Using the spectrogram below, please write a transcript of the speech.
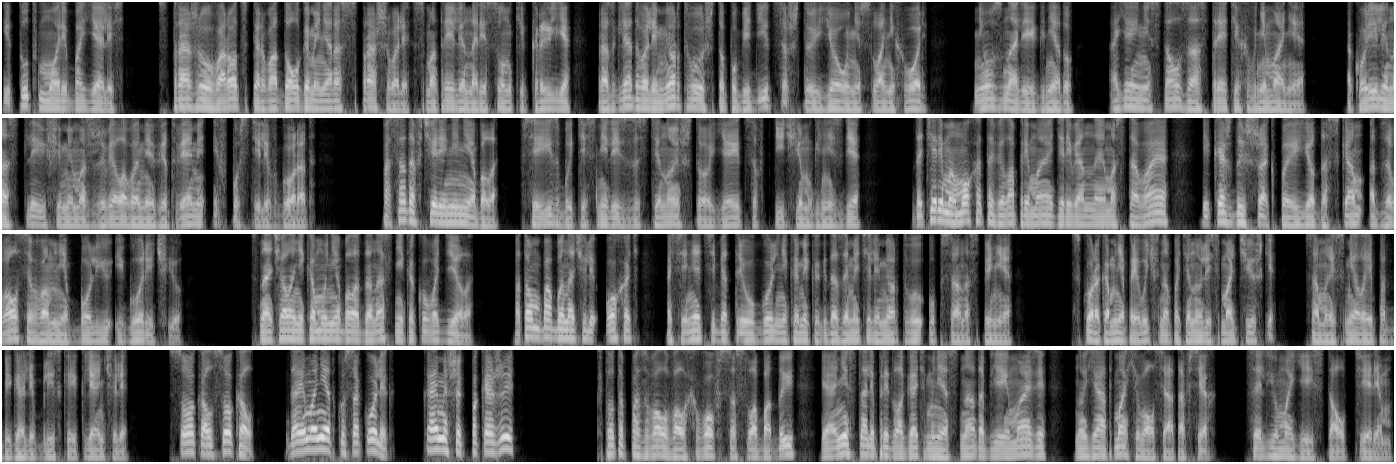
И тут море боялись, Стражи у ворот сперва долго меня расспрашивали, смотрели на рисунки крылья, разглядывали мертвую, чтоб убедиться, что ее унесла не хворь. Не узнали и гнеду, а я и не стал заострять их внимание. Окурили нас тлеющими можжевеловыми ветвями и впустили в город. Посада в Черене не было, все избы теснились за стеной, что яйца в птичьем гнезде. До терема Мохота вела прямая деревянная мостовая, и каждый шаг по ее доскам отзывался во мне болью и горечью. Сначала никому не было до нас никакого дела. Потом бабы начали охать, осенять себя треугольниками, когда заметили мертвую у пса на спине. Скоро ко мне привычно потянулись мальчишки. Самые смелые подбегали близко и клянчили. «Сокол, сокол, дай монетку, соколик! Камешек покажи!» Кто-то позвал волхвов со слободы, и они стали предлагать мне снадобья и мази, но я отмахивался ото всех. Целью моей стал терем.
